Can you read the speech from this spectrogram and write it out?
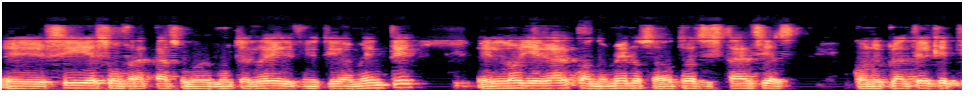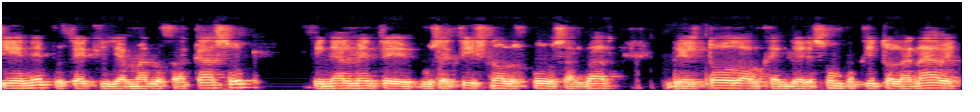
Sí, es un fracaso lo de Monterrey, definitivamente el no llegar cuando menos a otras instancias con el plantel que tiene, pues hay que llamarlo fracaso. Finalmente Bucetich no los pudo salvar del todo, aunque enderezó un poquito la nave.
